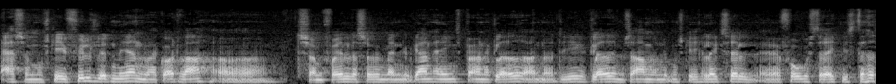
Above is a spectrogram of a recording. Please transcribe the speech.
altså, måske fyldte lidt mere, end hvad godt var, og som forældre, så vil man jo gerne have ens børn er glade, og når de ikke er glade, så har man det måske heller ikke selv øh, fokus det rigtige sted.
